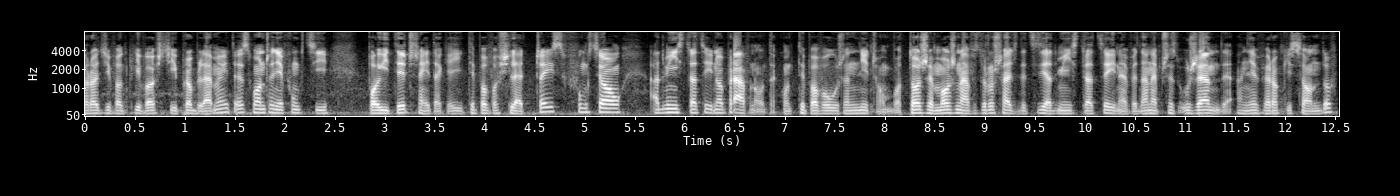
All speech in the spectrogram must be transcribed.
rodzi wątpliwości i problemy i to jest łączenie funkcji politycznej, takiej typowo śledczej z funkcją administracyjno-prawną, taką typowo urzędniczą, bo to, że można wzruszać decyzje administracyjne wydane przez urzędy, a nie wyroki sądów,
